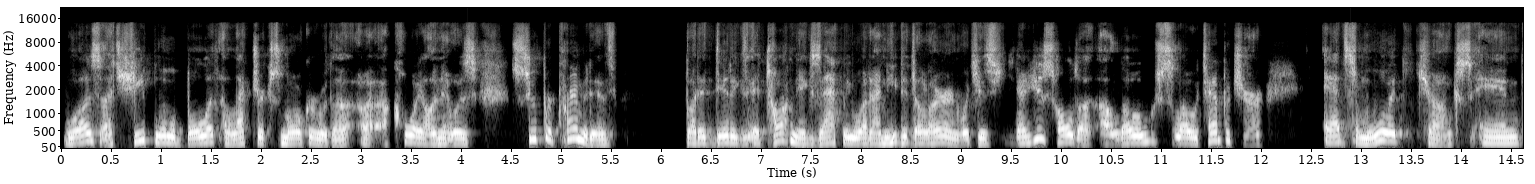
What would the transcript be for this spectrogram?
was a cheap little bullet electric smoker with a, a, a coil, and it was super primitive, but it did it taught me exactly what I needed to learn, which is you know you just hold a, a low, slow temperature. Add some wood chunks, and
